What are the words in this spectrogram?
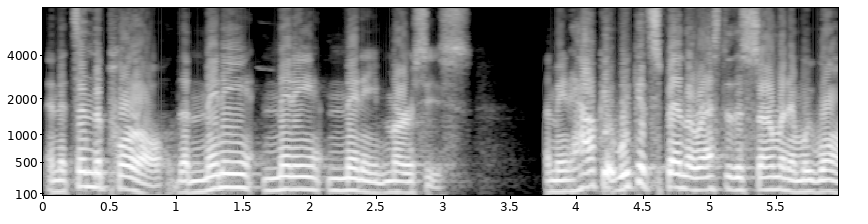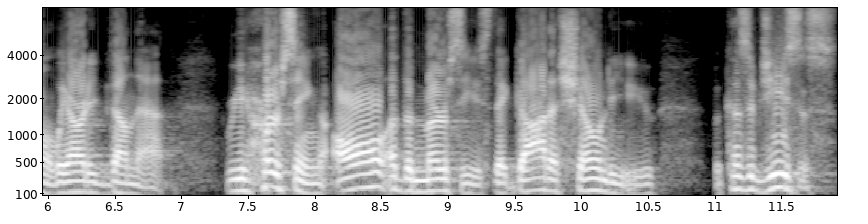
And it's in the plural, the many, many, many mercies. I mean, how could we could spend the rest of the sermon and we won't. We already done that. Rehearsing all of the mercies that God has shown to you because of Jesus.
